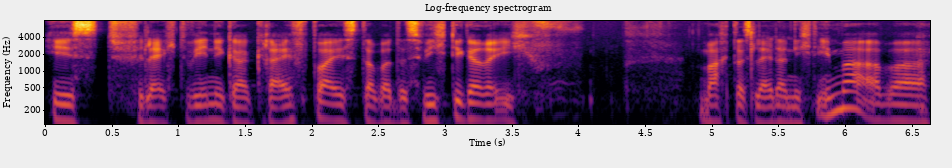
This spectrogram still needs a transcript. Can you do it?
ist vielleicht weniger greifbar, ist aber das Wichtigere. Ich mache das leider nicht immer, aber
